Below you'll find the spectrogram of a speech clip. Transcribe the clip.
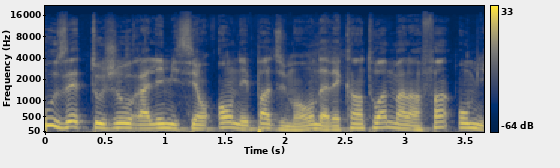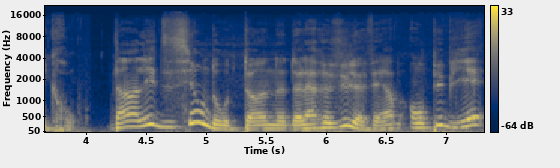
Vous êtes toujours à l'émission On n'est pas du monde avec Antoine Malenfant au micro. Dans l'édition d'automne de la revue Le Verbe, on publiait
